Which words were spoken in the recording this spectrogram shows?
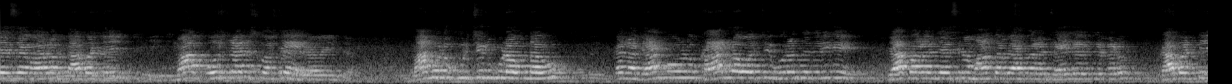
చేసే వాళ్ళం కాబట్టి మా పోస్ట్ ఆఫీస్కి వస్తే మామూలు కుర్చీలు కూడా ఉండవు. కానీ ఆ బ్యాంకు కారులో వచ్చి ఊరంతా తిరిగి వ్యాపారం చేసిన మాతో వ్యాపారం చేయగలుగుతున్నాడు కాబట్టి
